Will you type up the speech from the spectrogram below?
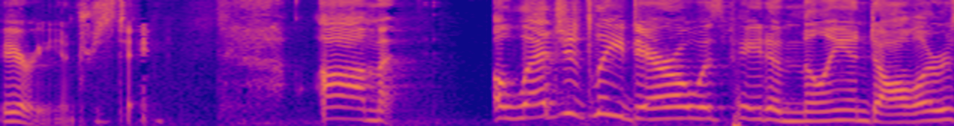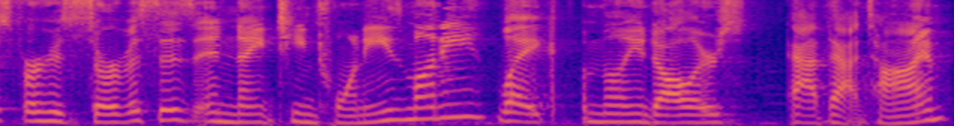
very interesting. Um, allegedly, Darrow was paid a million dollars for his services in 1920s money, like a million dollars at that time.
